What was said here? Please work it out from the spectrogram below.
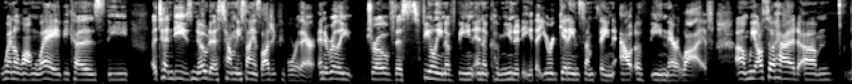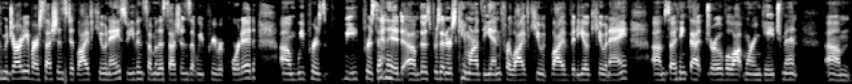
went a long way because the attendees noticed how many ScienceLogic people were there. And it really drove this feeling of being in a community that you were getting something out of being there live. Um, we also had um, the majority of our sessions did live Q and A. So even some of the sessions that we pre-recorded, um, we pres- we presented um, those presenters came on at the end for live Q live video Q and A. Um, so I think that drove a lot more engagement. Um,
